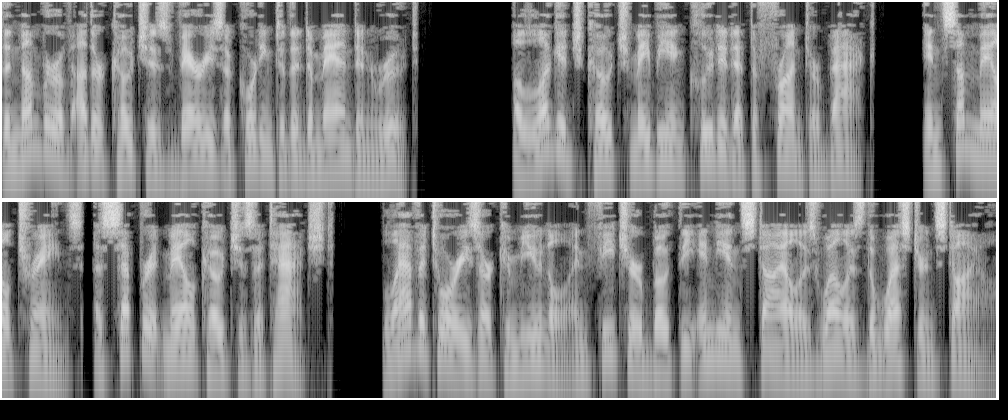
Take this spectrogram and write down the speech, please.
The number of other coaches varies according to the demand and route. A luggage coach may be included at the front or back. In some mail trains, a separate mail coach is attached. Lavatories are communal and feature both the Indian style as well as the Western style.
